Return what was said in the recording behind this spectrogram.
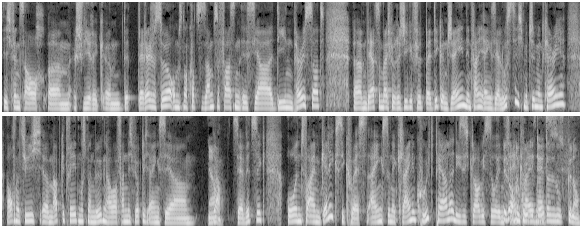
ich find's auch ähm, schwierig. Ähm, de, der Regisseur, um es noch kurz zusammenzufassen, ist ja Dean Perisot. Ähm, der hat zum Beispiel Regie geführt bei Dick und Jane. Den fand ich eigentlich sehr lustig mit Jim und Carrey. Auch natürlich ähm, abgedreht, muss man mögen, aber fand ich wirklich eigentlich sehr, Ja. ja. sehr witzig. Und vor allem Galaxy Quest, eigentlich so eine kleine Kultperle, die sich, glaube ich, so in Ist auch eine Fankreisen Idee. als- Das ist genau.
